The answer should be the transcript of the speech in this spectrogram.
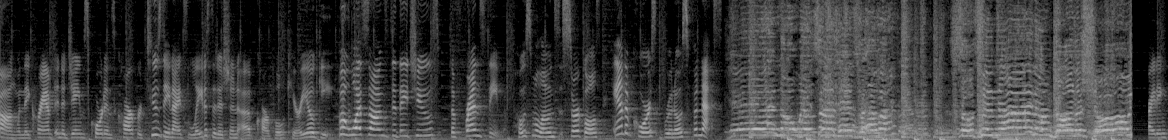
Song when they crammed into James Corden's car for Tuesday night's latest edition of Carpool Karaoke. But what songs did they choose? The Friends theme, Post Malone's Circles, and of course, Bruno's Finesse. Yeah, I know we'll turn heads forever. So tonight I'm gonna show Writing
